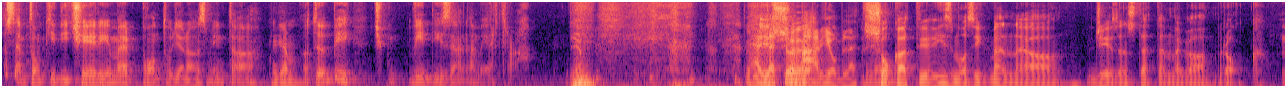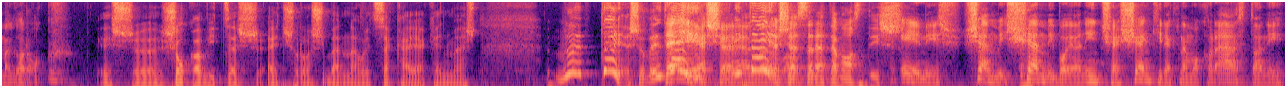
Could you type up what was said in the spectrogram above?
Azt nem tudom, ki dicséri, mert pont ugyanaz, mint a, Igen? a többi, csak Vin Diesel nem ért rá. Hát És, ettől már jobb lett. nem? Sokat izmozik benne a Jason Statham meg a Rock. Meg a rock. És sok a vicces egysoros benne, hogy szekálják egymást. Teljesen, én Teljesen én, teljesen van. szeretem azt is. Én is. Semmi, semmi baja nincsen, senkinek nem akar ártani.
